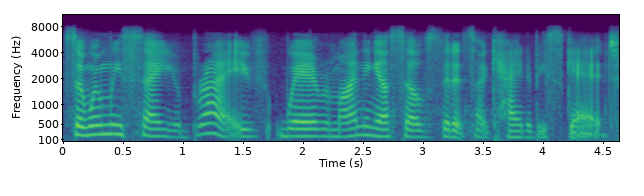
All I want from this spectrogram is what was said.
So when we say you're brave, we're reminding ourselves that it's okay to be scared,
